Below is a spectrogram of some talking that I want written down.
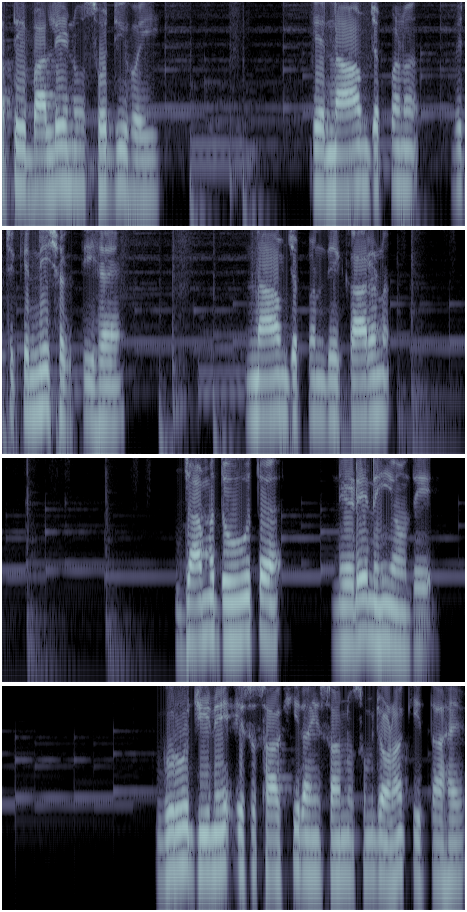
ਅਤੇ ਬਾਲੇ ਨੂੰ ਸੋਝੀ ਹੋਈ ਕਿ ਨਾਮ ਜਪਣ ਵਿੱਚ ਕਿੰਨੀ ਸ਼ਕਤੀ ਹੈ। ਨਾਮ ਜਪਣ ਦੇ ਕਾਰਨ ਜਮਦੂਤ ਨੇੜੇ ਨਹੀਂ ਆਉਂਦੇ। ਗੁਰੂ ਜੀ ਨੇ ਇਸ ਸਾਖੀ ਰਾਹੀਂ ਸਾਨੂੰ ਸਮਝਾਉਣਾ ਕੀਤਾ ਹੈ।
